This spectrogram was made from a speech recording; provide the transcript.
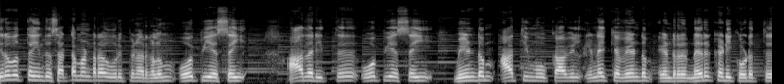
இருபத்தைந்து சட்டமன்ற உறுப்பினர்களும் ஓபிஎஸ்ஐ ஆதரித்து ஓபிஎஸ்ஐ மீண்டும் அதிமுகவில் இணைக்க வேண்டும் என்று நெருக்கடி கொடுத்து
